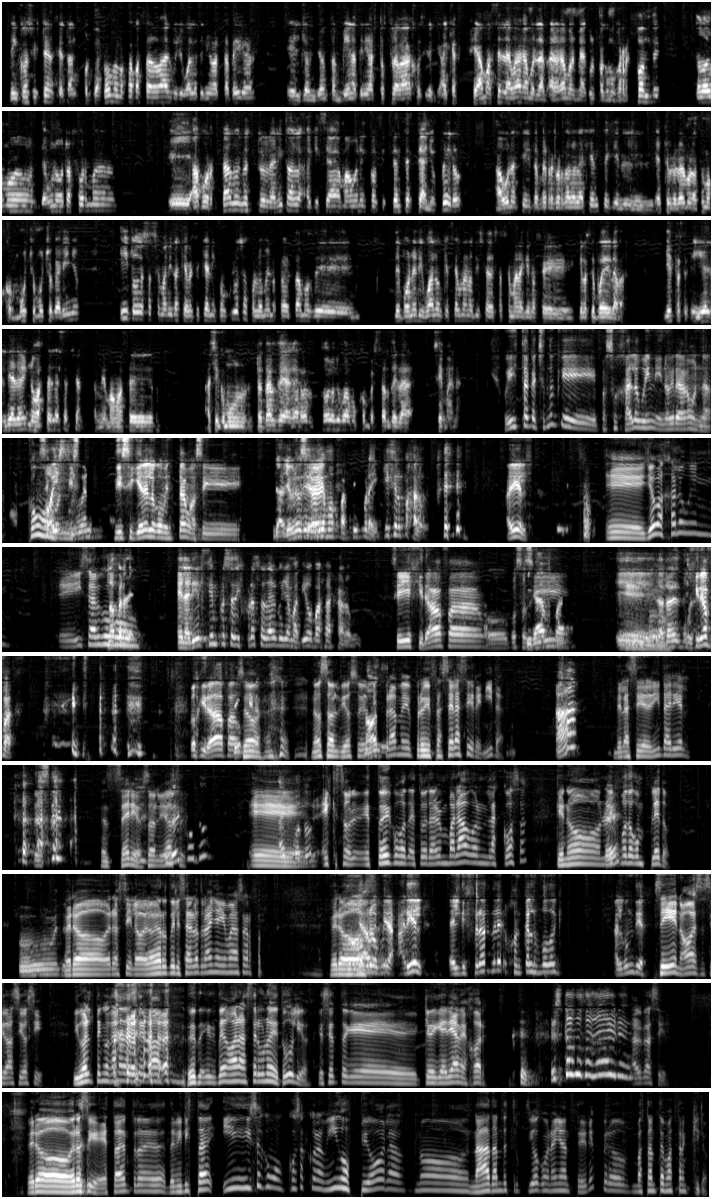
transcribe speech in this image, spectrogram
de inconsistencia, tanto porque a todos nos ha pasado algo, yo igual he tenido harta pega, el John John también ha tenido hartos trabajos, y hay que, si vamos a hacer la weá, hagamos, la, hagamos el mea culpa como corresponde. Todos hemos de una u otra forma eh, aportado nuestro granito a, la- a que sea más o menos inconsistente este año, pero aún así también recordar a la gente que el- este programa lo hacemos con mucho, mucho cariño y todas esas semanitas que a veces quedan inconclusas, por lo menos tratamos de, de poner igual, aunque sea una noticia de esta semana que no se, que no se puede grabar. Y, esta, y el día de hoy no va a ser la excepción, también vamos a hacer así como un- tratar de agarrar todo lo que podamos conversar de la semana. Oye, está cachando que pasó Halloween y no grabamos nada. ¿Cómo? Sí, Hoy ni- bueno, Ni siquiera lo comentamos, así. Ya, yo creo que Sí, deberíamos partir por ahí. ¿Qué hicieron para Halloween? Ariel, Eh, yo para Halloween eh, hice algo... No, perdón. El Ariel siempre se disfraza de algo llamativo para Halloween. sí, jirafa o cosas Jirafa. así. Eh, Eh, la otra vez O jirafa. o jirafa. o Sí, jira- Se- no se olvidó subir No, el disfraz, me- pero me disfracé de la sirenita. ¿Ah? De la sirenita, Ariel. ¿En serio? En serio, se ¿Y olvidó. no hay foto? Eh, ¿Hay foto? Es que sobre- estoy como estoy tan embalado con las cosas que no, no hay ¿Eh? foto completo. Uy, Pero, pero sí, lo, lo voy a reutilizar el otro año y me voy a sacar foto. Pero No, pero mira, Ariel, el disfraz de Juan Carlos Bodoque. Algún día. sí, no, eso sí va sí o sí. Igual tengo ganas de hacer más- eh, tengo ganas de hacer uno de Tulio, que siento que, que me quedaría mejor. ¡Estamos al aire! Algo así. Pero, pero sí, está dentro de, de mi lista. Y hice como cosas con amigos, piola. No, nada tan destructivo como en años anteriores, pero bastante más tranquilo.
